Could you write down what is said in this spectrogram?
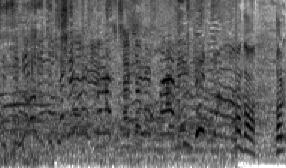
C'est Samir qui a été touché? Dans, dans le...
